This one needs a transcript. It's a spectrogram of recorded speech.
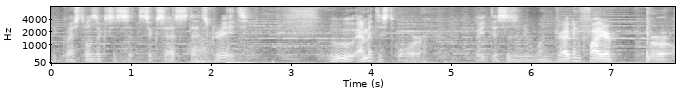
The quest was a suc- success. That's great. Ooh, amethyst ore. Wait, this is a new one. Dragonfire pearl.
